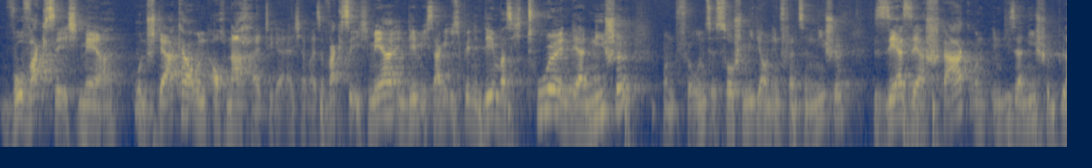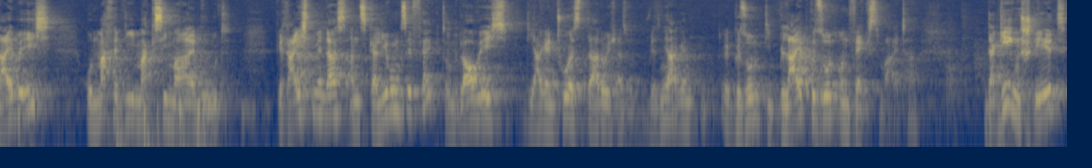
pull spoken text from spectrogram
wo wachse ich mehr und stärker und auch nachhaltiger, ehrlicherweise. Wachse ich mehr, indem ich sage, ich bin in dem, was ich tue, in der Nische, und für uns ist Social Media und Influencer eine Nische, sehr, sehr stark und in dieser Nische bleibe ich und mache die maximal gut. Reicht mir das an Skalierungseffekt und glaube ich, die Agentur ist dadurch, also wir sind ja gesund, die bleibt gesund und wächst weiter. Dagegen steht,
